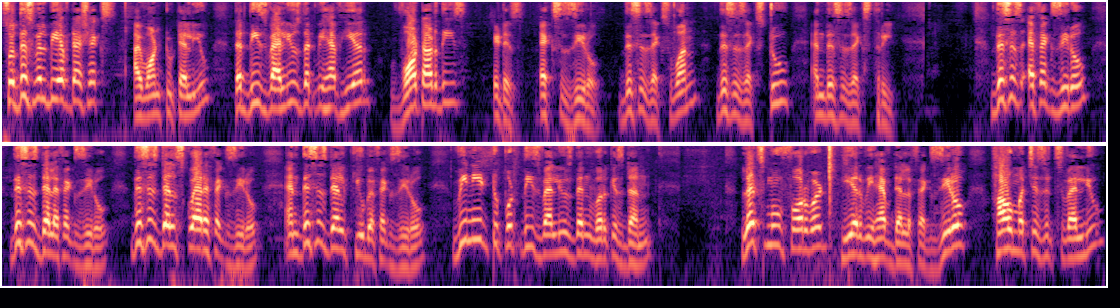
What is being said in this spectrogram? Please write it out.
So this will be f dash x. I want to tell you that these values that we have here, what are these? It is x0. This is x1, this is x2, and this is x3. This is fx0, this is del fx0, this is del square fx0, and this is del cube fx0. We need to put these values, then work is done. Let's move forward. Here we have del fx0. How much is its value?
